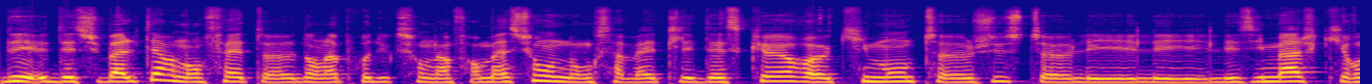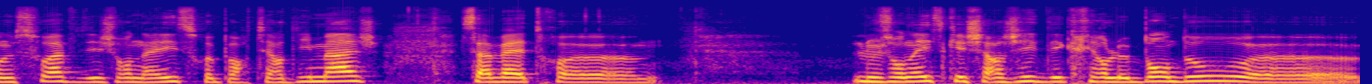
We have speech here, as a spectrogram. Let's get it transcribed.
des, des subalternes en fait euh, dans la production de l'information. Donc ça va être les deskers euh, qui montent euh, juste les, les- les images qu'ils reçoivent des journalistes reporters d'images. Ça va être euh, le journaliste qui est chargé d'écrire le bandeau. euh,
